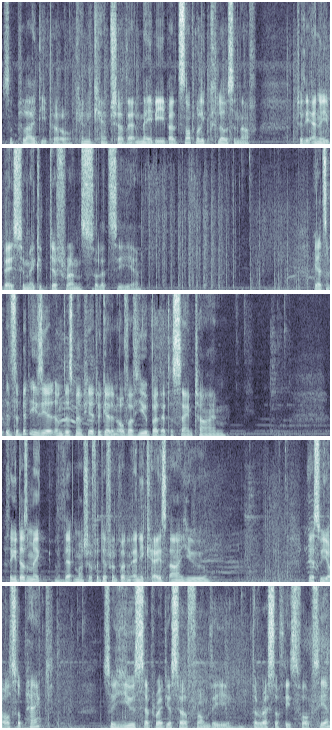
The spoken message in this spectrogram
Supply depot. Can we capture that? Maybe, but it's not really close enough to the enemy base to make a difference. So let's see here. Yeah, it's, it's a bit easier on this map here to get an overview, but at the same time, I think it doesn't make that much of a difference. But in any case, are you... Yeah, so you're also packed. So you separate yourself from the, the rest of these folks here.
